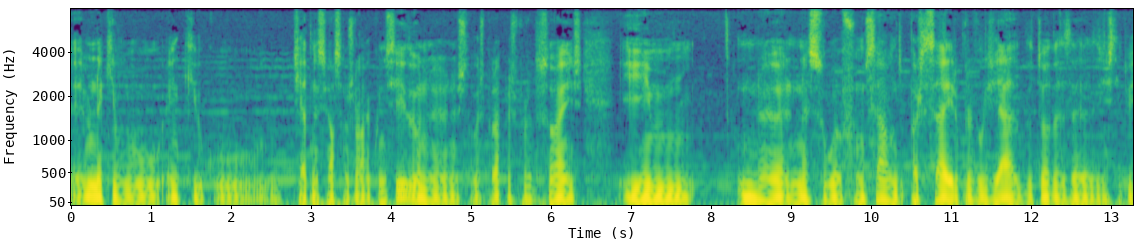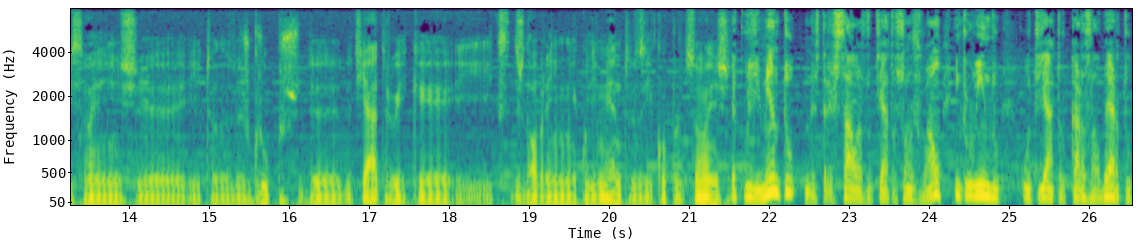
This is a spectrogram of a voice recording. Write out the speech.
um, naquilo em que o, o, Teatro Nacional São João é conhecido, nas suas próprias produções e hum, na, na, sua função de parceiro privilegiado de todas as instituições uh, e todos os grupos de, de teatro e que, e que se desdobrem em acolhimentos e coproduções. Acolhimento nas três salas do Teatro São João, incluindo o Teatro Carlos Alberto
